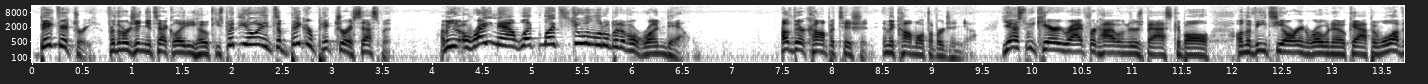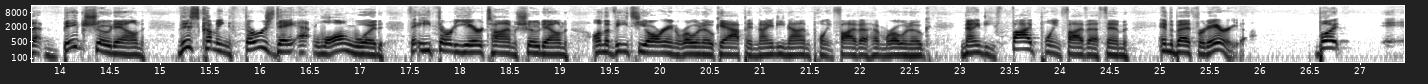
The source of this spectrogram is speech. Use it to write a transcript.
Big victory for the Virginia Tech Lady Hokies, but you know it's a bigger picture assessment. I mean, right now let let's do a little bit of a rundown of their competition in the Commonwealth of Virginia. Yes, we carry Radford Highlanders basketball on the VTR in Roanoke app, and we'll have that big showdown this coming Thursday at Longwood, the 8:30 airtime showdown on the VTR in Roanoke app and 99.5 FM Roanoke, 95.5 FM in the Bedford area. But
